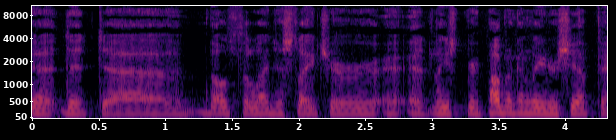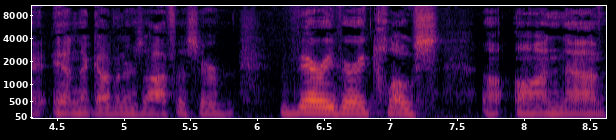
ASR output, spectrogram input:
uh, that uh, both the legislature, uh, at least Republican leadership, and the governor's office are very, very close uh, on um,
